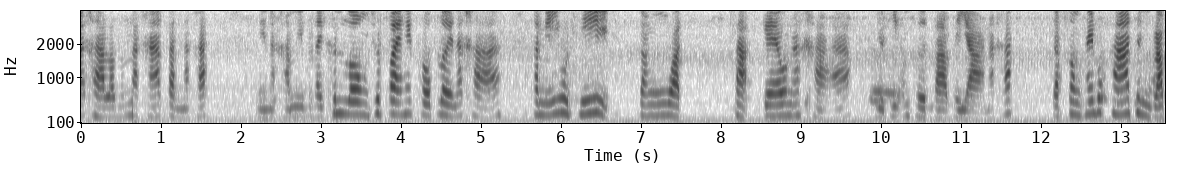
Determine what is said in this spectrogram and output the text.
นะคะ รับน้ำหนัก 5 ตันนะคะ นี่นะคะ มีบันไดขึ้นลง ชุดไฟให้ครบเลยนะคะคันนี้อยู่ที่จังหวัดสระแก้วนะคะ อยู่ที่อำเภอตาพยานะคะ จะส่งให้ลูกค้าถึงรับ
